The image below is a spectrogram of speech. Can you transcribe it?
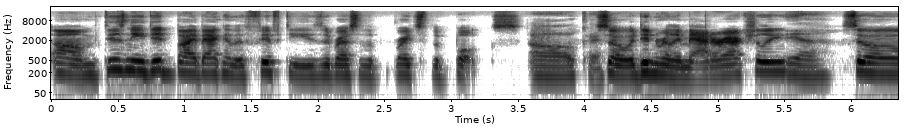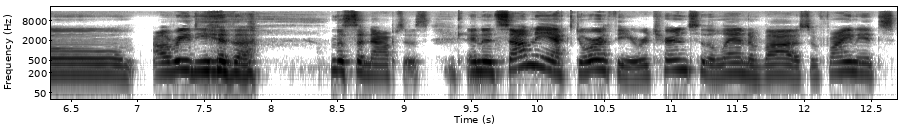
um disney did buy back in the 50s the rest of the rights to the books Oh, okay. so it didn't really matter actually yeah. so i'll read you the the synopsis Okay. An insomniac Dorothy returns to the land of Oz to find it's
